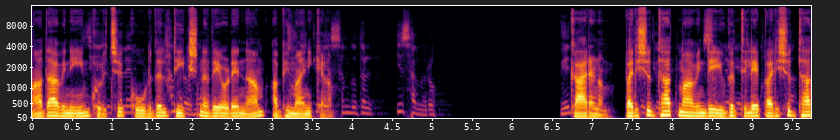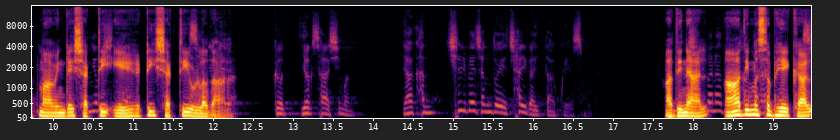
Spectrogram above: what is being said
മാതാവിനെയും കുറിച്ച് കൂടുതൽ തീക്ഷ്ണതയോടെ നാം അഭിമാനിക്കണം. കാരണം പരിശുദ്ധാത്മാവിന്റെ യുഗത്തിലെ പരിശുദ്ധാത്മാവിന്റെ ശക്തി ഏഴട്ടി ശക്തിയുള്ളതാണ്. അതിനാൽ ആദിമസഭയേക്കാൾ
